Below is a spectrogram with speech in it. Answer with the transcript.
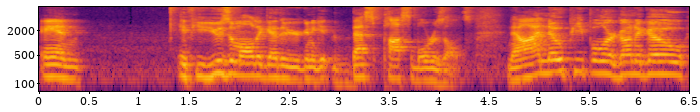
And if you use them all together, you're going to get the best possible results. Now, I know people are going to go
